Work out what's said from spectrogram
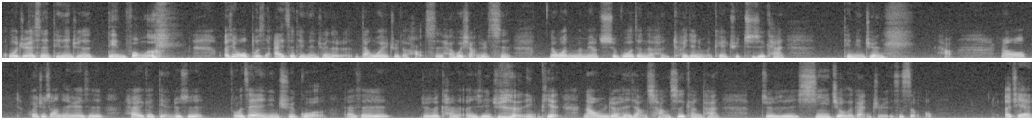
我觉得是甜甜圈的巅峰了。而且我不是爱吃甜甜圈的人，但我也觉得好吃，还会想去吃。如果你们没有吃过，真的很推荐你们可以去吃吃看甜甜圈。好，然后会去双城夜市还有一个点就是，我们之前已经去过了，但是就是看了 NCG 的影片，然后我们就很想尝试看看。就是吸酒的感觉是什么？而且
